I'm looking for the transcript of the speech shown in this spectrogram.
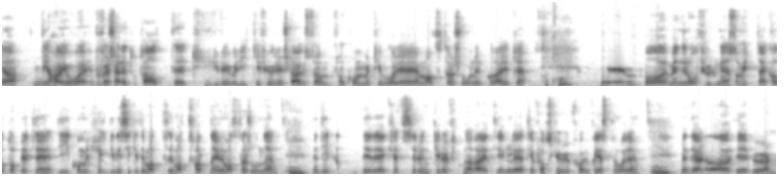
Ja, vi har jo, for først er det totalt eh, 20 ulike fugleslag som, som kommer til våre matstasjoner på hver hytte. Ok. Eh, Og, men rovfuglene som hytta er kalt opp etter, de kommer heldigvis ikke til mat, matfatene eller matstasjonene. Men de kan kretse kretser rundt i luften og være til, til flott skue for, for, gjestene våre. Mm. Men det er da ørn,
